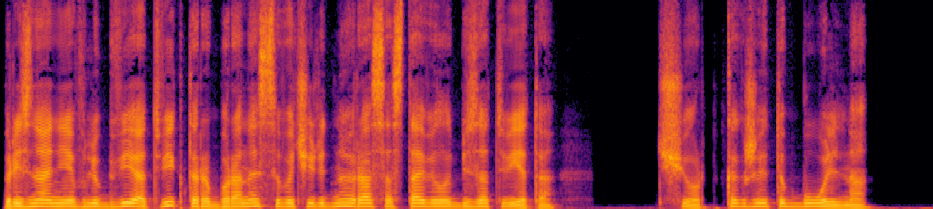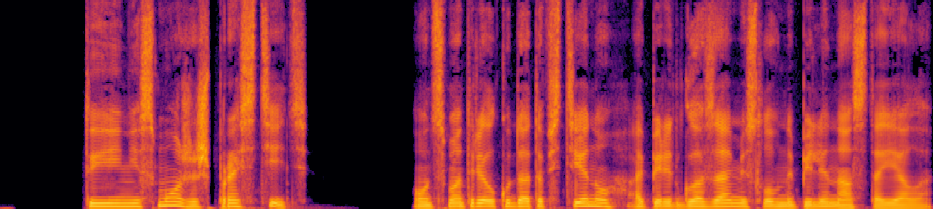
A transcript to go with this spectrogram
Признание в любви от Виктора баронесса в очередной раз оставила без ответа. Черт, как же это больно. Ты не сможешь простить. Он смотрел куда-то в стену, а перед глазами словно пелена стояла.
